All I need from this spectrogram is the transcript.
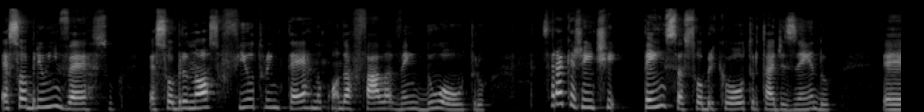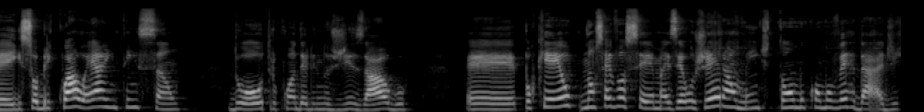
é sobre o inverso, é sobre o nosso filtro interno quando a fala vem do outro. Será que a gente pensa sobre o que o outro está dizendo é, e sobre qual é a intenção do outro quando ele nos diz algo, é, porque eu não sei você, mas eu geralmente tomo como verdade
